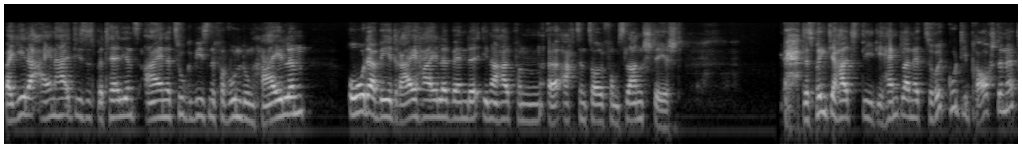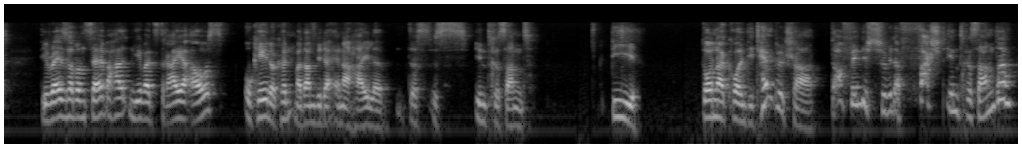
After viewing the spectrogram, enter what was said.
bei jeder Einheit dieses Bataillons eine zugewiesene Verwundung heilen oder W3 heile, wenn du innerhalb von äh, 18 Zoll vom Slund stehst. Das bringt dir halt die, die Händler nicht zurück. Gut, die brauchst du nicht. Die Razordons selber halten jeweils Dreier aus. Okay, da könnte man dann wieder einer heile. Das ist interessant. Die Donnerkrollen, die Tempelschar, da finde ich es schon wieder fast interessanter,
